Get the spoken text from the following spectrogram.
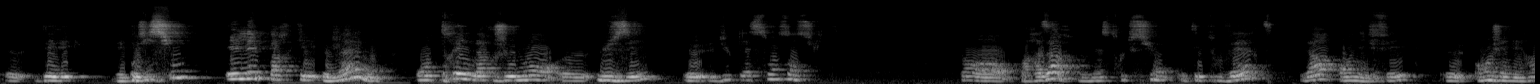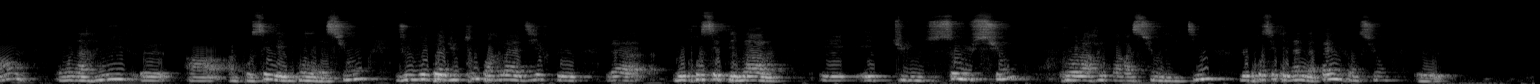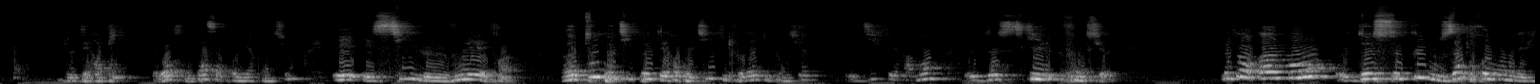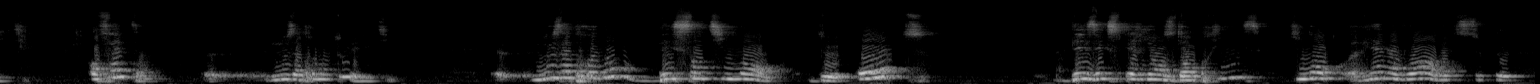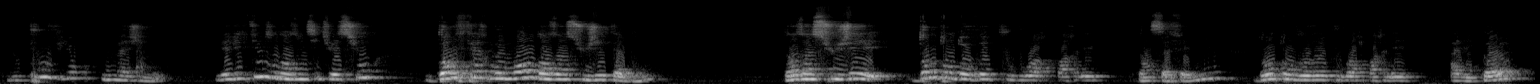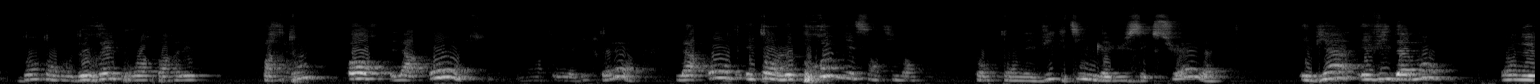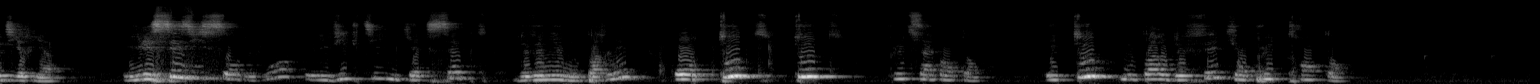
euh, des, positions, et les parquets eux-mêmes ont très largement euh, usé euh, du classement sans suite. Quand, par hasard, une instruction était ouverte, là, en effet, en général, on arrive à un procès et à une condamnation. Je ne veux pas du tout par là dire que le procès pénal est une solution pour la réparation des victimes. Le procès pénal n'a pas une fonction euh, de thérapie. D'abord, ce n'est pas sa première fonction. Et, s'il voulait être un, tout petit peu thérapeutique, il faudrait qu'il fonctionne différemment de ce qu'il fonctionne. Maintenant, un mot de ce que nous apprenons des victimes. En fait, euh, nous apprenons tous les victimes. Euh, nous apprenons des sentiments de honte, des expériences d'emprise qui n'ont rien à voir avec ce que nous pouvions imaginer. Les victimes sont dans une situation d'enfermement dans un sujet tabou, dans un sujet dont on devrait pouvoir parler dans sa famille, dont on devrait pouvoir parler à l'école, dont on devrait pouvoir parler partout. Or, la honte, Jean-Marc l'a dit tout à l'heure, la honte étant le premier sentiment quand on est victime d'abus sexuels, eh bien, évidemment, on ne dit rien. Et il est saisissant de voir que les victimes qui acceptent de venir nous parler ont toutes, toutes plus de 50 ans. Et toutes nous parlent de faits qui ont plus de 30 ans.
